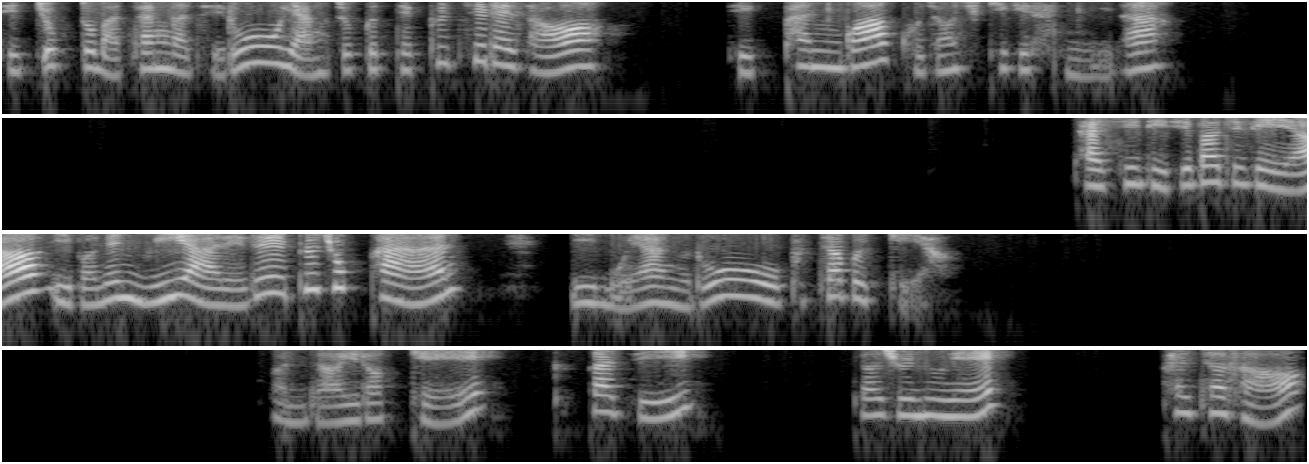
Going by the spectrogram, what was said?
뒤쪽도 마찬가지로 양쪽 끝에 풀칠해서 뒷판과 고정시키겠습니다. 다시 뒤집어 주세요. 이번엔 위아래를 뾰족한 이 모양으로 붙여볼게요. 먼저 이렇게 끝까지 펴준 후에 펼쳐서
